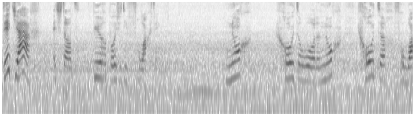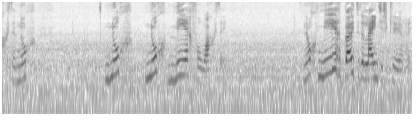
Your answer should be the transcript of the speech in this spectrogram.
Dit jaar is dat pure positieve verwachting. Nog groter worden, nog groter verwachten, nog, nog, nog meer verwachten. Nog meer buiten de lijntjes kleuren.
